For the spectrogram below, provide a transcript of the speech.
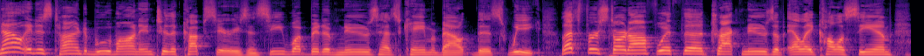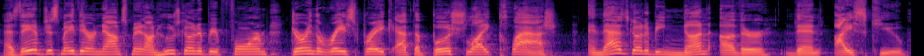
Now it is time to move on into the Cup Series and see what bit of news has came about this week. Let's first start off with the track news of LA Coliseum as they have just made their announcement on who's going to perform during the race break at the Busch Light Clash, and that is going to be none other than Ice Cube.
